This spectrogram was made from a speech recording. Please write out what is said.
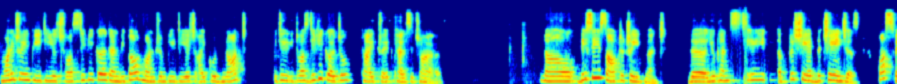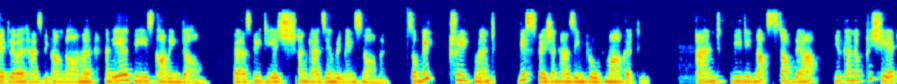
monitoring PTH was difficult. And without monitoring PTH, I could not, it, it was difficult to titrate calcitriol. Now, this is after treatment the you can see, appreciate the changes. Phosphate level has become normal and ALP is coming down, whereas PTH and calcium remains normal. So with treatment, this patient has improved markedly. And we did not stop there. You can appreciate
